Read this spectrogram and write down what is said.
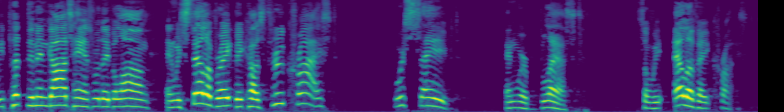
We put them in God's hands where they belong, and we celebrate because through Christ, we're saved and we're blessed. So we elevate Christ.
